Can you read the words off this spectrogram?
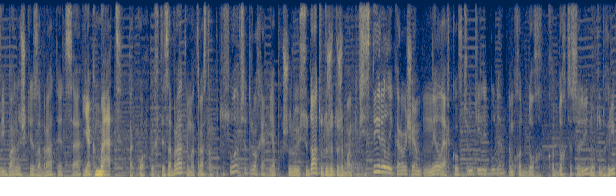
дві баночки забрати це як мед. Тако. Вихти забрати, матрас там потусувався трохи. Я пошурую сюди. Тут уже теж банки всі стирили. Коротше, нелегко в цьому ділі буде. Там хот-дог. Хот-дог це солідно, тут гріф.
